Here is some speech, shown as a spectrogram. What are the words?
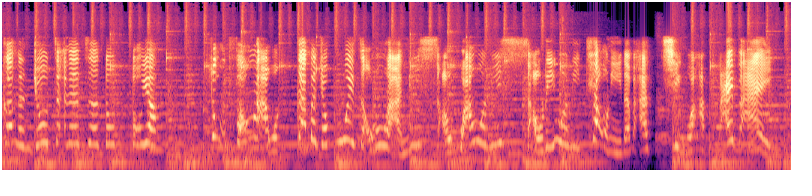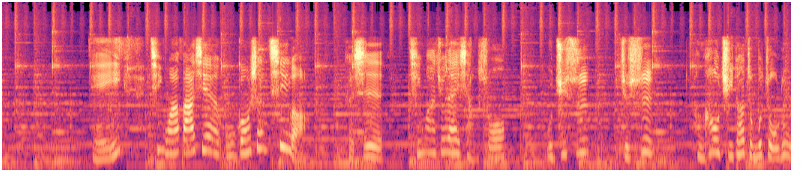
根本就站在这都都要中风了，我根本就不会走路了。你少管我，你少理我，你跳你的吧，青蛙，拜拜。哎，青蛙发现蜈蚣生气了，可是。青蛙就在想说：“我其实只是很好奇他怎么走路，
